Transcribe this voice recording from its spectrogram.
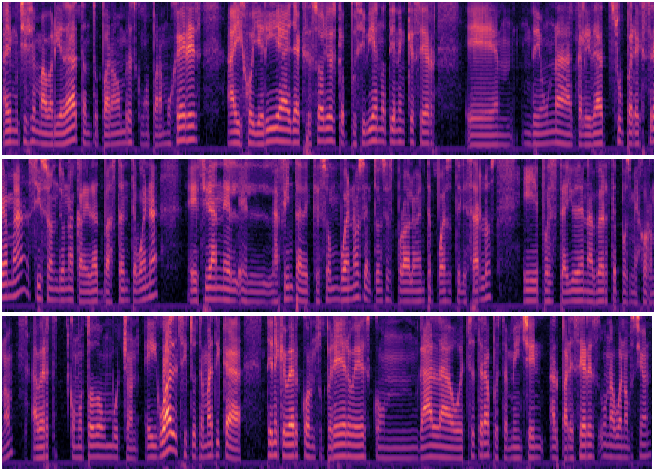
hay muchísima variedad, tanto para hombres como para mujeres, hay joyería y accesorios que pues si bien no tienen que ser eh, de una calidad súper extrema, si son de una calidad bastante buena, eh, si dan la finta de que son buenos, entonces probablemente puedes utilizarlos y pues te ayuden a verte pues mejor, ¿no? A verte como todo un buchón. E igual si tu temática tiene que ver con superhéroes, con gala o etcétera, pues también Shane al parecer es una buena opción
